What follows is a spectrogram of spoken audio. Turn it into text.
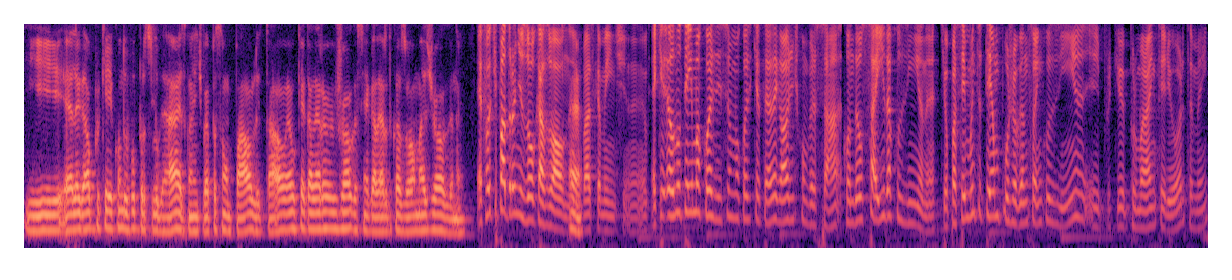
e é legal porque quando eu vou para outros lugares, quando a gente vai para São Paulo e tal, é o que a galera joga, assim, a galera do casual mais joga, né? É, foi o que padronizou o casual, né? É. Basicamente. Né? É que eu não tenho uma coisa, isso é uma coisa que é até é legal a gente conversar. Quando eu saí da cozinha, né? Que eu passei muito tempo jogando só em cozinha, e porque por morar interior também.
